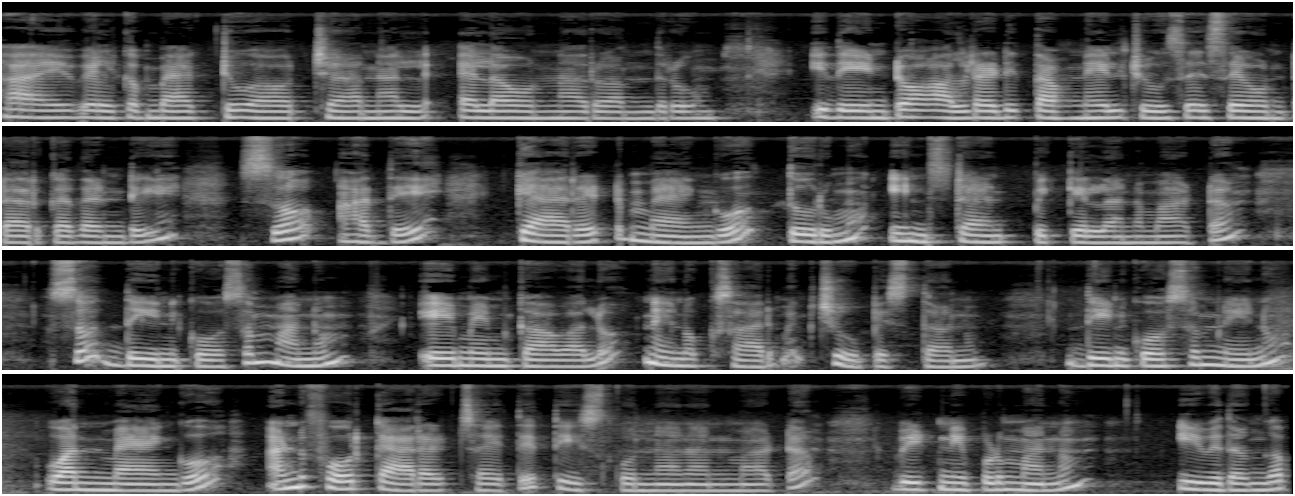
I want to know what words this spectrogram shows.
Hi welcome back to our channel. ఎలా ఉన్నారు అందరూ? ఇదేంటో ఆల్రెడీ తమ్నేల్ చూసేసే ఉంటారు కదండి. సో అదే క్యారెట్ మ్యాంగో తురుము ఇన్స్టాంట్ పిక్కిల్ అనమాట సో దీనికోసం మనం ఏమేమి కావాలో నేను ఒకసారి మీకు చూపిస్తాను. దీనికోసం నేను one mango and four carrots అయితే తీసుకున్నాను అనమాట వీటిని ఇప్పుడు మనం ఈ విధంగా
